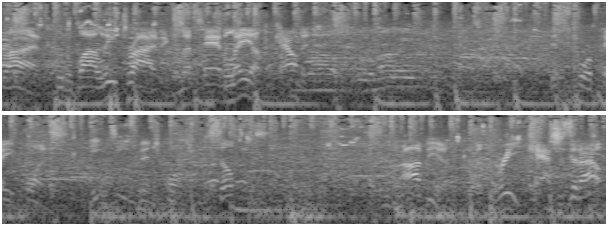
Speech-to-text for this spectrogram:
drive. Coulibaly driving, left hand layup, counted. 54 paint points, 18 bench points for the Celtics. Avdija, the three, cashes it out.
